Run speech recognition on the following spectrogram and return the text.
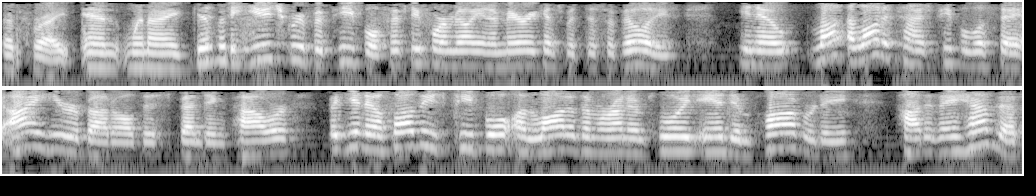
That's right. And when I give it's it a huge group of people, 54 million Americans with disabilities. You know, a lot of times people will say, "I hear about all this spending power," but you know, if all these people, a lot of them are unemployed and in poverty, how do they have that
